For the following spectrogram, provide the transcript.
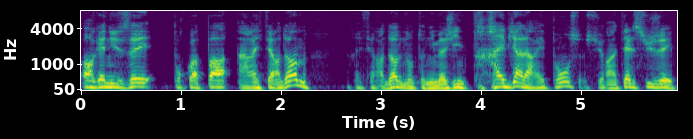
organiser, pourquoi pas, un référendum, référendum dont on imagine très bien la réponse sur un tel sujet.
